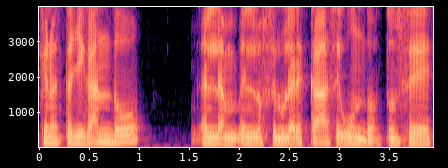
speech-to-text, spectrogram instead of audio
que nos está llegando en, los celulares cada segundo. Entonces,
